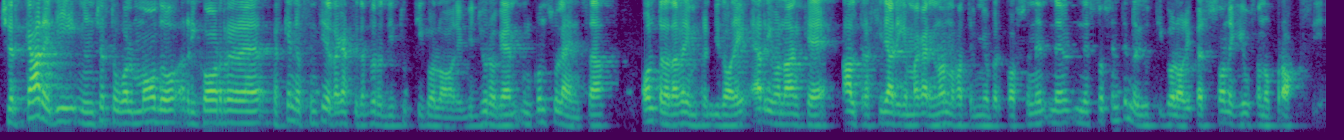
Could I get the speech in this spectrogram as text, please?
cercare di in un certo qual modo ricorrere, perché ne ho sentite ragazzi davvero di tutti i colori, vi giuro che in consulenza, oltre ad avere imprenditori, arrivano anche altri affiliati che magari non hanno fatto il mio percorso, ne, ne, ne sto sentendo di tutti i colori, persone che usano proxy,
